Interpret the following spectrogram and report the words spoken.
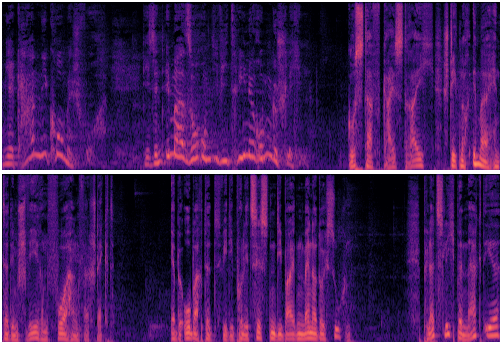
Mir kamen die komisch vor. Die sind immer so um die Vitrine rumgeschlichen. Gustav Geistreich steht noch immer hinter dem schweren Vorhang versteckt. Er beobachtet, wie die Polizisten die beiden Männer durchsuchen. Plötzlich bemerkt er,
